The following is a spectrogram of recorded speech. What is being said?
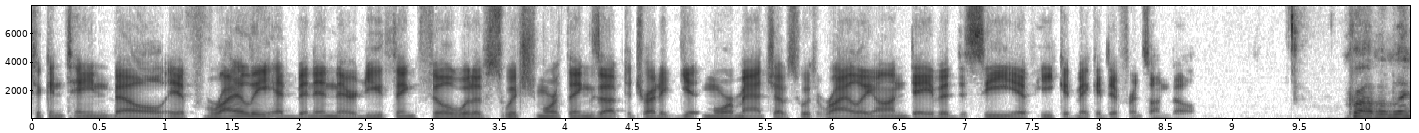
to contain Bell. If Riley had been in there, do you think Phil would have switched more things up to try to get more matchups with Riley on David to see if he could make a difference on Bell? Probably.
